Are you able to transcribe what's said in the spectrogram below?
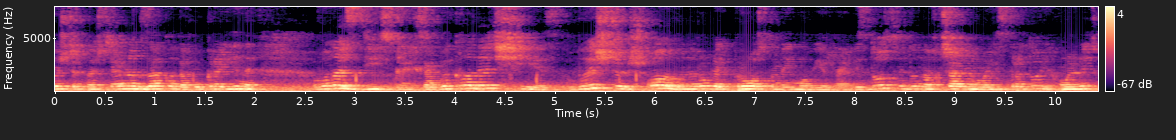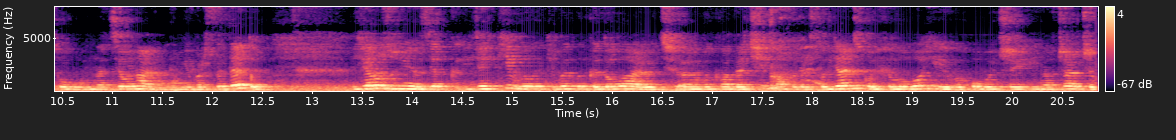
вищих навчальних закладах України вона здійснюється. Викладачі з вищої школи вони роблять просто неймовірне. І з досвіду навчання в магістратурі Хмельницького національного університету. Я розумію, які великі виклики долають е, викладачі кафедри слов'янської філології, виховуючи і навчаючи е,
